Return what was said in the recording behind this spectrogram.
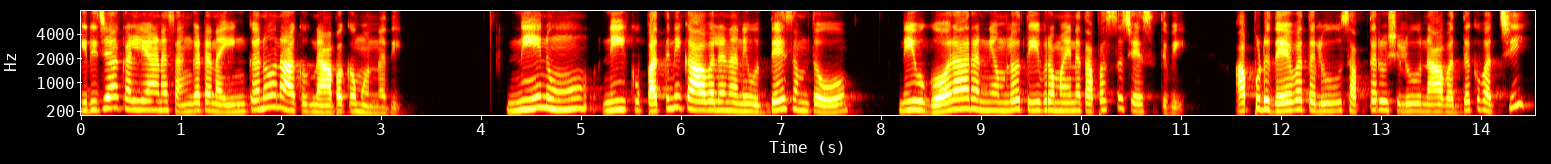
గిరిజా కళ్యాణ సంఘటన ఇంకనూ నాకు జ్ఞాపకం ఉన్నది నేను నీకు పతిని కావలనని ఉద్దేశంతో నీవు ఘోరారణ్యంలో తీవ్రమైన తపస్సు చేసితివి. అప్పుడు దేవతలు సప్తఋషులు నా వద్దకు వచ్చి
